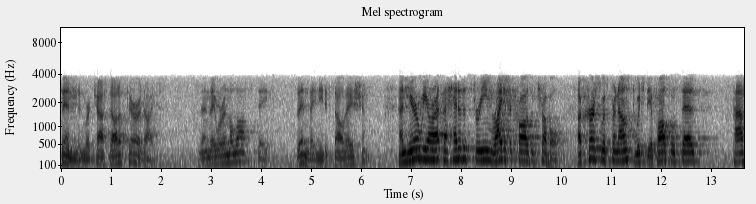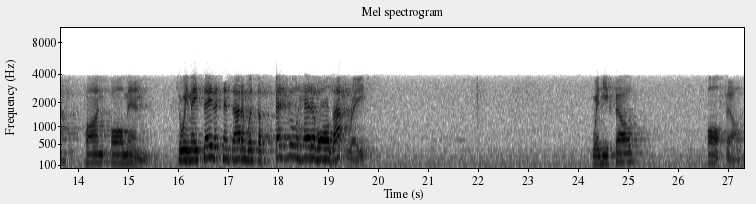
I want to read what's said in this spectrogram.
sinned and were cast out of paradise. Then they were in the lost state. Then they needed salvation. And here we are at the head of the stream, right at the cause of trouble. A curse was pronounced, which the apostle says passed upon all men So we may say that since Adam was the federal head of all that race, when he fell, all fell.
